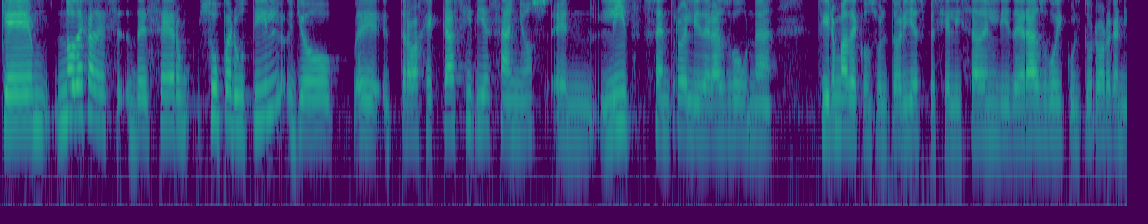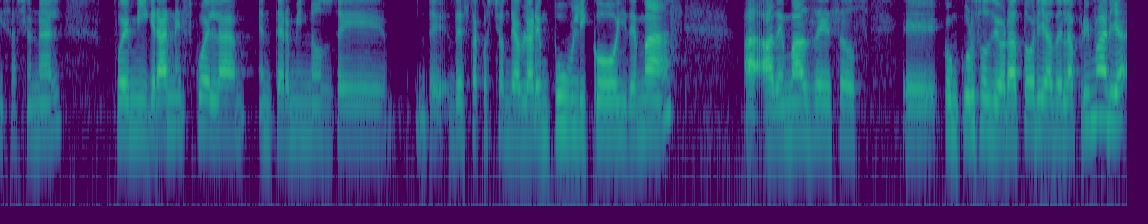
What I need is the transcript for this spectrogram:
que no deja de, ser súper útil. Yo eh, trabajé casi 10 años en LEAD, Centro de Liderazgo, una firma de consultoría especializada en liderazgo y cultura organizacional. Fue mi gran escuela en términos de, de, esta cuestión de hablar en público y demás, además de esos eh, concursos de oratoria de la primaria,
